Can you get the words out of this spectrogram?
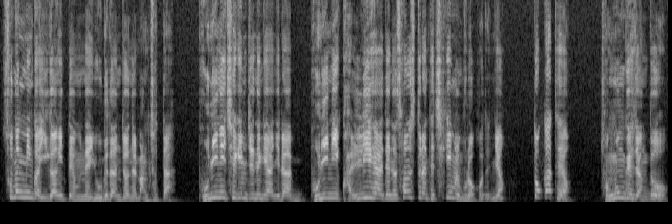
손흥민과 이강인 때문에 요르단전을 망쳤다. 본인이 책임지는 게 아니라 본인이 관리해야 되는 선수들한테 책임을 물었거든요. 똑같아요. 정몽규 회장도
